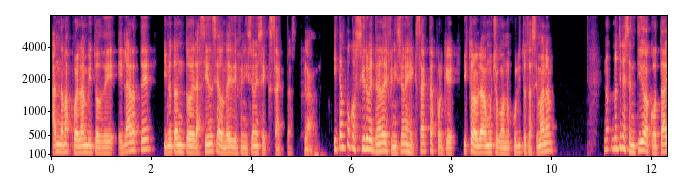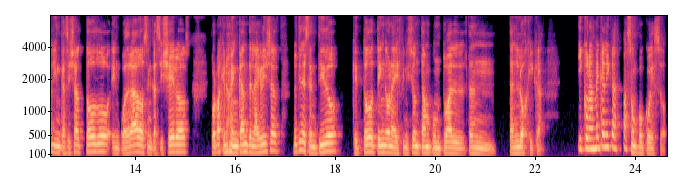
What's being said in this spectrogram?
anda más por el ámbito del arte y no tanto de la ciencia, donde hay definiciones exactas. Claro. Y tampoco sirve tener definiciones exactas porque, esto lo hablaba mucho con Julito esta semana, no, no tiene sentido acotar y encasillar todo en cuadrados, en casilleros, por más que nos encanten las grillas, no tiene sentido que todo tenga una definición tan puntual, tan, tan lógica. Y con las mecánicas pasa un poco eso.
